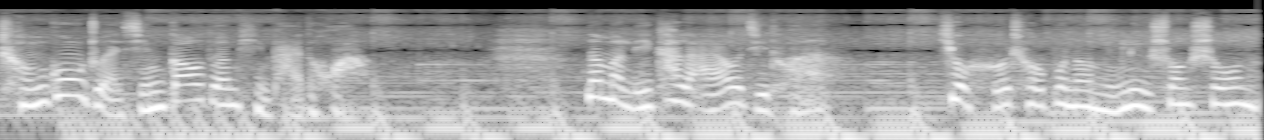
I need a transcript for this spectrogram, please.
成功转型高端品牌的话，那么离开了 L 集团，又何愁不能名利双收呢？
